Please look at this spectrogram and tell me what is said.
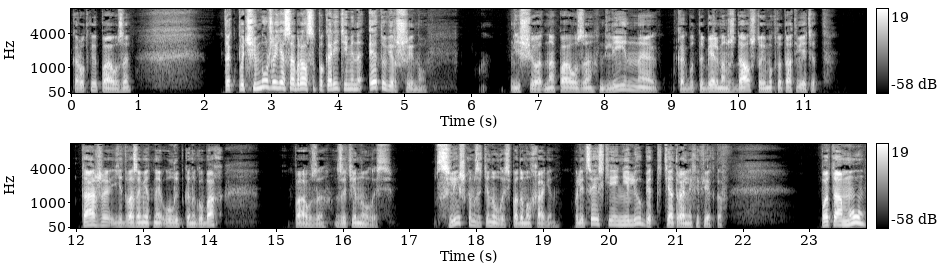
Короткая пауза. Так почему же я собрался покорить именно эту вершину? Еще одна пауза, длинная, как будто Бельман ждал, что ему кто-то ответит. Та же едва заметная улыбка на губах. Пауза затянулась. Слишком затянулась, подумал Хаген. Полицейские не любят театральных эффектов. Потому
